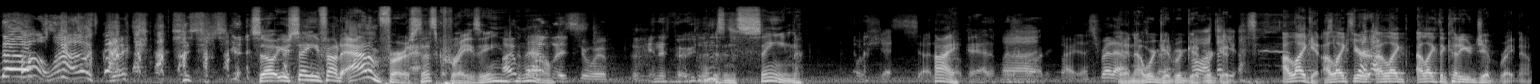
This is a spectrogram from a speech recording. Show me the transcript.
No! Oh wow, that was quick. So you're saying you found Adam first? That's crazy. I no. went to him. That Inadvertent. is insane. Oh shit. Shut Hi. up. Okay, Adam, Uh, All right, now spread out. Yeah, no, we're good. We're good. Oh, I We're thought good. you- I like it. I like your. I like. I like the cut of your jib right now.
